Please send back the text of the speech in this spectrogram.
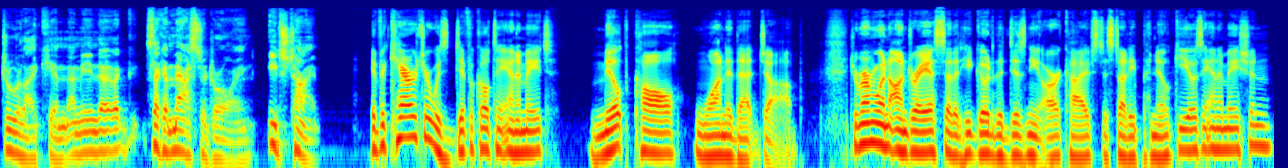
drew like him. I mean, it's like a master drawing each time. If a character was difficult to animate, Milt Kahl wanted that job. Do you remember when Andreas said that he'd go to the Disney archives to study Pinocchio's animation?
